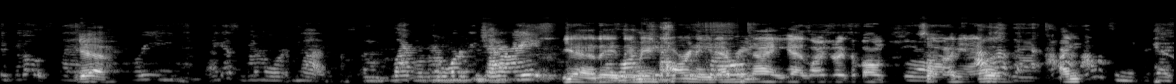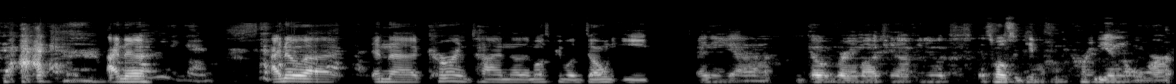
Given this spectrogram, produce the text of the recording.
the, the goats that Yeah, re, I guess better word, not um, lack of a better word, regenerate. yeah. They, they long as you don't reincarnate the every night. Yeah, as long as you don't the bone. Yeah. So I mean, I I know, love that. I want, I want some meat that does that. I know, I. I know. Uh, in the current time, though, that most people don't eat any uh, goat very much. You know, if you do, it's mostly people from the Caribbean or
